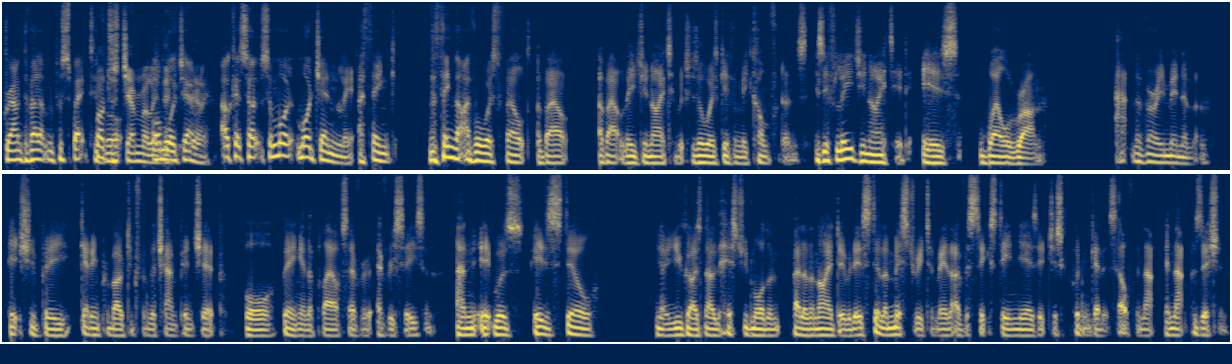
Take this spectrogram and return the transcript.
ground development perspective, or, just generally, or more generally. Yeah. Okay, so so more more generally, I think the thing that I've always felt about about Leeds United, which has always given me confidence, is if Leeds United is well run, at the very minimum, it should be getting promoted from the Championship or being in the playoffs every every season. And it was it is still, you know, you guys know the history more than better than I do, but it's still a mystery to me that over 16 years it just couldn't get itself in that in that position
